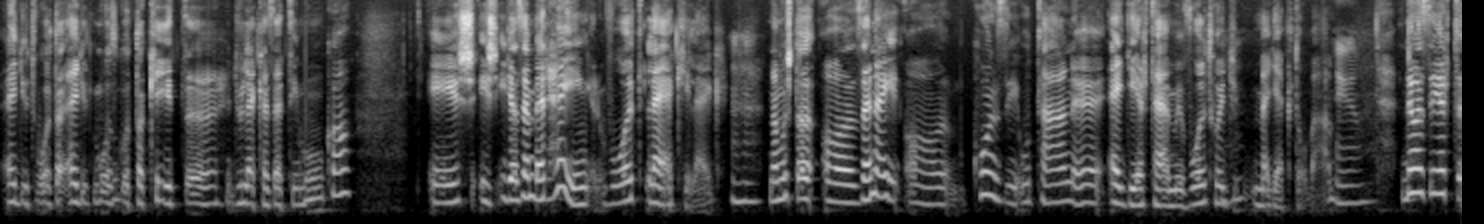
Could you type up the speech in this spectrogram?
együtt, volt, együtt mozgott a két gyülekezeti munka, és, és így az ember helyén volt lelkileg. Uh-huh. Na most a, a zenei, a konzi után egyértelmű volt, hogy uh-huh. megyek tovább. Igen. De azért,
